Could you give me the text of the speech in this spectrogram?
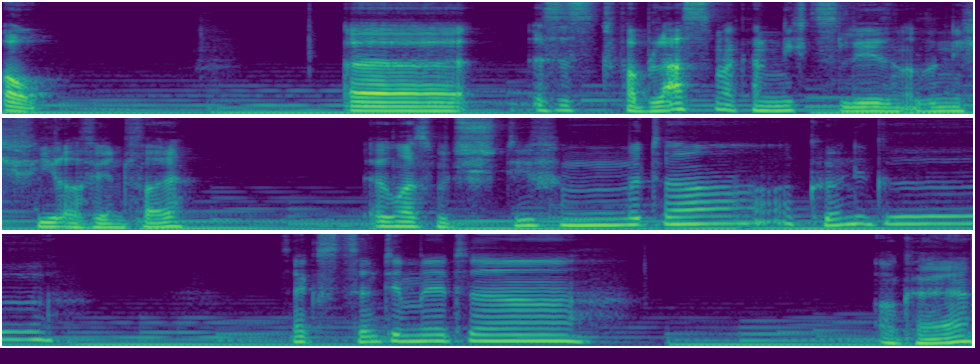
Oh. Äh, es ist verblasst, man kann nichts lesen, also nicht viel auf jeden Fall. Irgendwas mit Stiefmütter, Könige. 6 cm. Okay.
